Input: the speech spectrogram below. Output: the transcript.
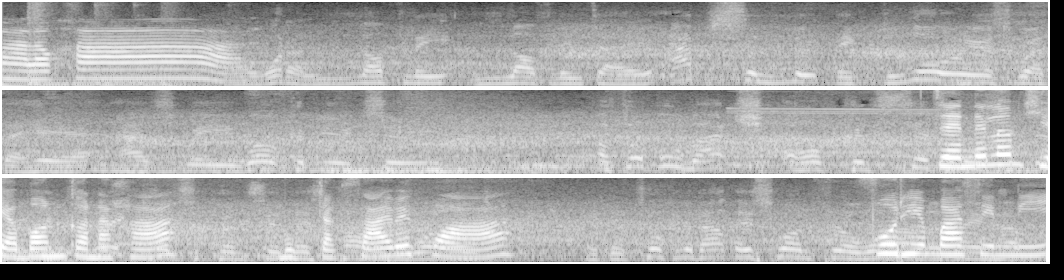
มาแล้วค่ะ Oh, what a lovely, lovely day. Absolutely glorious weather here as we welcome you to a football match of เจนได้เริ่มเขี่ยบอลก่อนนะคะบุกจากซ้ายไปขวาฟูลทีมบราซิลนี้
